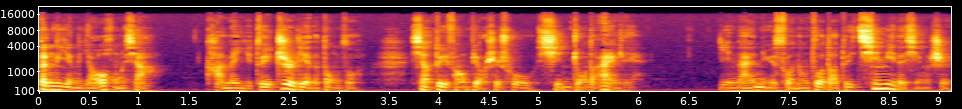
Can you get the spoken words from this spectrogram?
灯影摇红下。他们以最炽烈的动作，向对方表示出心中的爱恋，以男女所能做到最亲密的形式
